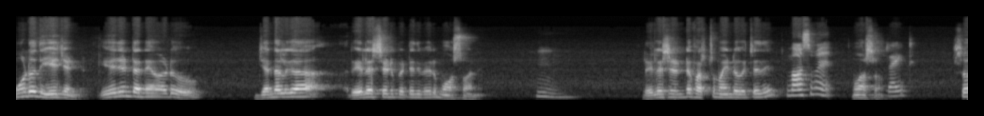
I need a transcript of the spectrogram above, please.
మూడోది ఏజెంట్ ఏజెంట్ అనేవాడు జనరల్గా రియల్ ఎస్టేట్ పెట్టేది పేరు మోసం అని. రియల్ ఎస్టేట్ అంటే ఫస్ట్ మైండ్లోకి వచ్చేది మోసమే. మోసం. రైట్ సో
